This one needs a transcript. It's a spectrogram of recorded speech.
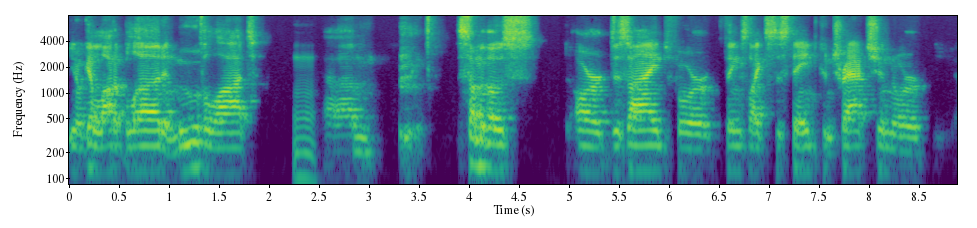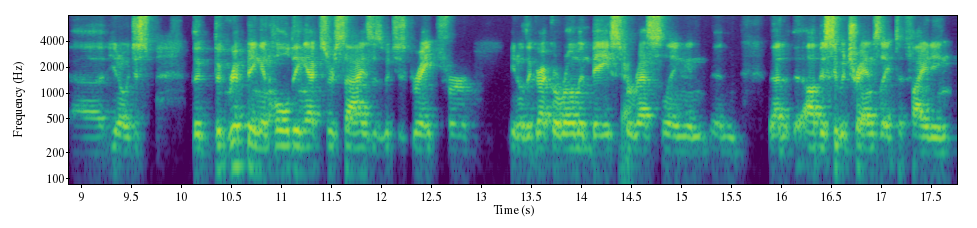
you know, get a lot of blood and move a lot. Mhm. Um, some of those are designed for things like sustained contraction or, uh, you know, just the, the gripping and holding exercises, which is great for, you know, the Greco-Roman base for wrestling, and, and that obviously would translate to fighting.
